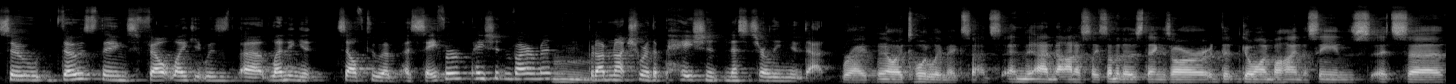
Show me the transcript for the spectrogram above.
So those things felt like it was uh, lending itself to a, a safer patient environment, mm. but I'm not sure the patient necessarily knew that. Right. You know, it totally makes sense. And, and honestly, some of those things are that go on behind the scenes. It's uh,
